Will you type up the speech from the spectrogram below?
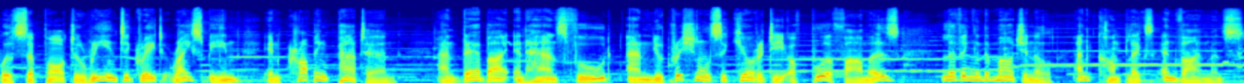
will support to reintegrate rice bean in cropping pattern and thereby enhance food and nutritional security of poor farmers living in the marginal and complex environments.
